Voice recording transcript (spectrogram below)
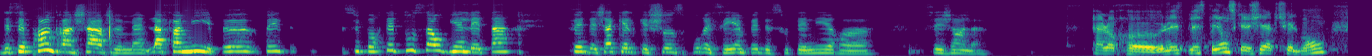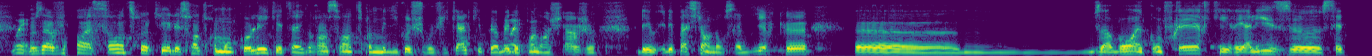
de se prendre en charge eux-mêmes? La famille peut, peut supporter tout ça ou bien l'État fait déjà quelque chose pour essayer un peu de soutenir euh, ces gens-là. Alors, euh, l'expérience que j'ai actuellement, nous avons un centre qui est le centre Moncolé, qui est un grand centre médico-chirurgical qui permet de prendre en charge des, patients. Donc, ça veut dire que euh, nous avons un confrère qui réalise euh, cette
